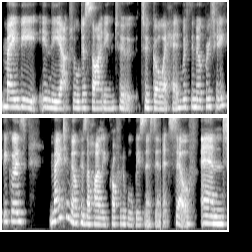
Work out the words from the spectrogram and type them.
maybe in the actual deciding to to go ahead with the milk boutique because made to milk is a highly profitable business in itself and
